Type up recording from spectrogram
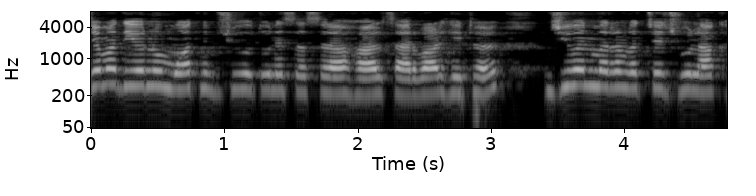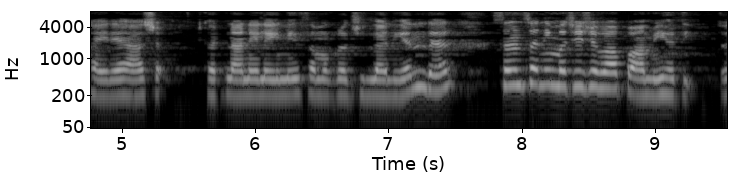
જેમાં દિયરનું મોત નીપજ્યું હતું અને સસરા હાલ સારવાર હેઠળ જીવન મરણ વચ્ચે ઝોલા ખાઈ રહ્યા છે. ઘટનાને લઈને સમગ્ર જિલ્લાની અંદર સનસની મચી જવા પામી હતી. તો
